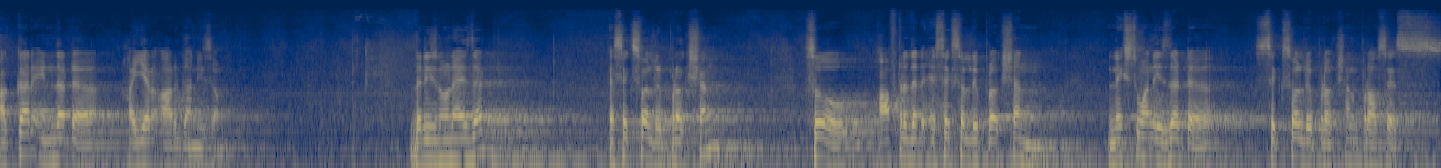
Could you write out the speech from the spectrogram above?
occur in that uh, higher organism. That is known as that asexual reproduction. So after that asexual reproduction next one is that uh, sexual reproduction process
